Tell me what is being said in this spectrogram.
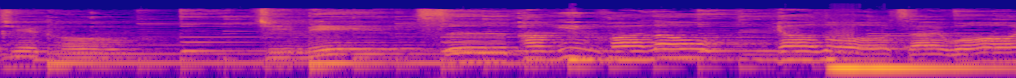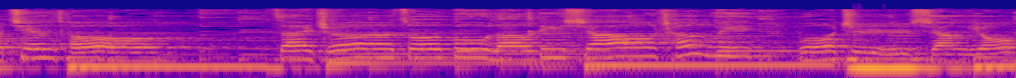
街口。鸡鸣寺旁樱花楼，飘落在我肩头。在这座古老的小城里，我只想拥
